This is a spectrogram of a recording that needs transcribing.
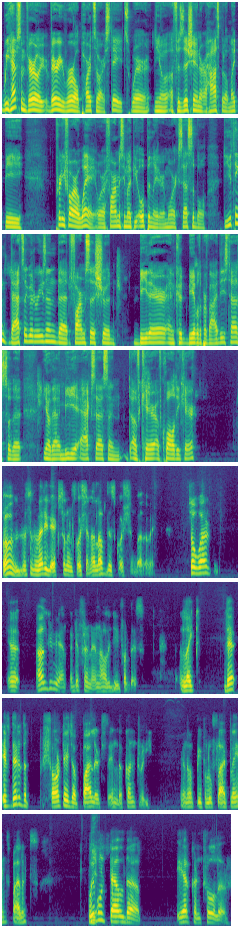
We have some very very rural parts of our states where you know a physician or a hospital might be pretty far away, or a pharmacy might be open later and more accessible. Do you think that's a good reason that pharmacists should be there and could be able to provide these tests so that you know that immediate access and of care of quality care? Oh, this is a very excellent question. I love this question, by the way. So, what? Uh, I'll give you a, different analogy for this. Like, there, if there is a shortage of pilots in the country, you know, people who fly planes, pilots, we Yeah. won't tell the air controller,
